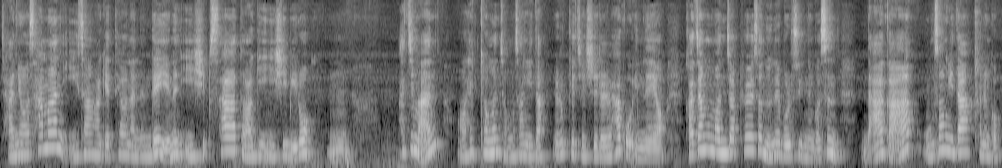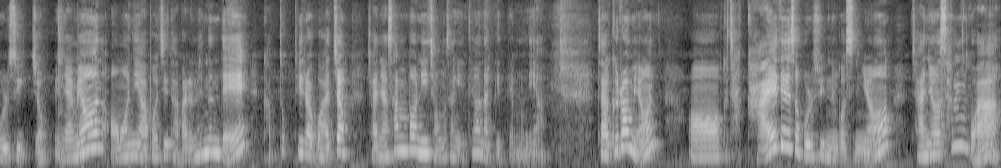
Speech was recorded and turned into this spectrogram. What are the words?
자녀 3만 이상하게 태어났는데 얘는 24 더하기 22로 음, 하지만 어, 핵형은 정상이다. 이렇게 제시를 하고 있네요. 가장 먼저 표에서 눈에 볼 수 있는 것은 나가 우성이다 하는 거 볼 수 있죠. 왜냐하면 어머니 아버지 다 발현했는데 갑툭튀라고 하죠. 자녀 3번이 정상이 태어났기 때문이야. 자 그러면 어, 그 자, 가에 대해서 볼 수 있는 것은요. 자녀 3과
